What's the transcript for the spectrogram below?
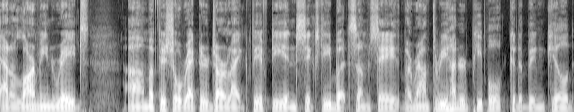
at alarming rates. Um, official records are like 50 and 60, but some say around 300 people could have been killed.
